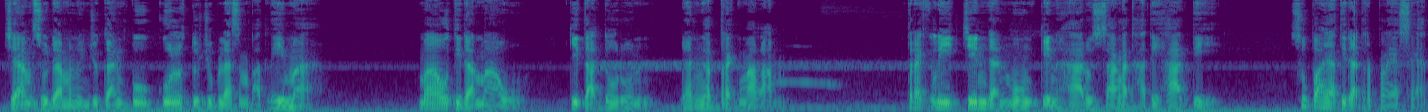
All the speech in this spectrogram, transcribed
Jam sudah menunjukkan pukul 17.45 Mau tidak mau kita turun dan ngetrek malam. Trek licin dan mungkin harus sangat hati-hati supaya tidak terpleset.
